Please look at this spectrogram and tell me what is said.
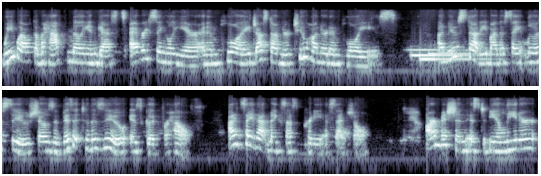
We welcome a half million guests every single year and employ just under 200 employees. A new study by the St. Louis Zoo shows a visit to the zoo is good for health. I'd say that makes us pretty essential. Our mission is to be a leader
